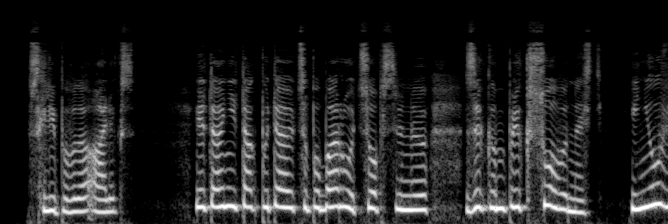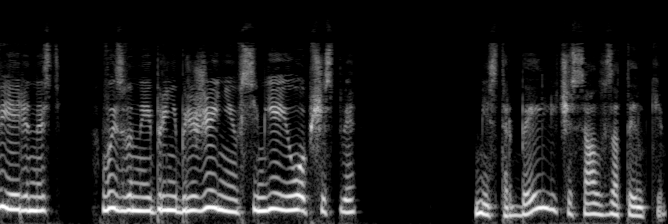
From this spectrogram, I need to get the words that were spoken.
— всхлипывала Алекс. «Это они так пытаются побороть собственную закомплексованность и неуверенность, вызванные пренебрежением в семье и обществе. Мистер Бейли чесал в затылке.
